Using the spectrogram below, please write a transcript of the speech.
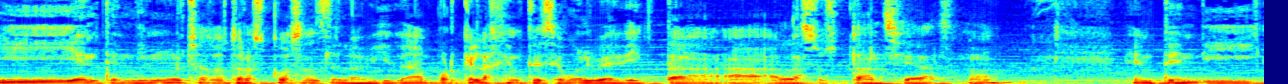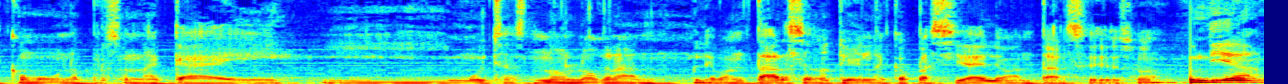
Y entendí muchas otras cosas de la vida, porque la gente se vuelve adicta a, las sustancias, ¿no? Entendí cómo una persona cae y muchas no logran levantarse, no tienen la capacidad de levantarse de eso. Un día,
